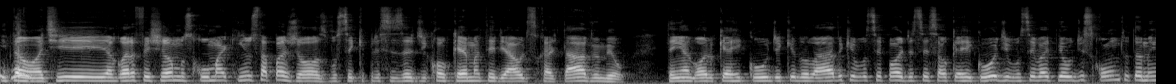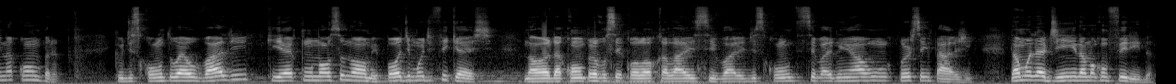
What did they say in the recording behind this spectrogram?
Então, a gente agora fechamos com o Marquinhos Tapajós. Você que precisa de qualquer material descartável, meu. Tem agora o QR Code aqui do lado que você pode acessar o QR Code e você vai ter o desconto também na compra. Que o desconto é o vale que é com o nosso nome, Pode Modificast. Na hora da compra você coloca lá esse vale desconto e você vai ganhar uma porcentagem. Dá uma olhadinha e dá uma conferida.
